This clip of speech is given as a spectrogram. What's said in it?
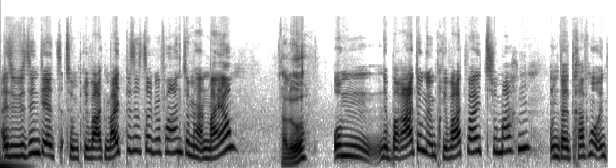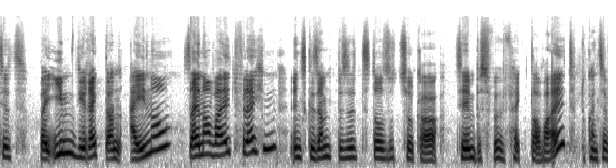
Also wir sind jetzt zum privaten Waldbesitzer gefahren, zum Herrn Meier. Hallo? Um eine Beratung im Privatwald zu machen. Und da treffen wir uns jetzt bei ihm direkt an einer seiner Waldflächen. Insgesamt besitzt er so circa 10 bis 12 Hektar Wald. Du kannst ja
